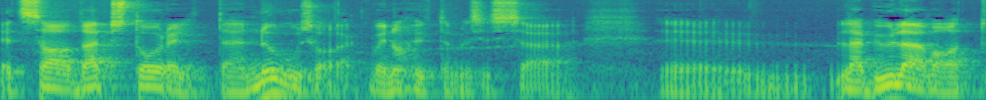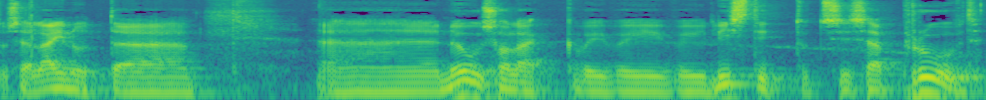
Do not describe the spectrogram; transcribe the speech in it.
et saada App Store'ilt äh, nõusolek või noh, ütleme siis äh, äh, läbi ülevaatuse läinud nõusolek või, või, või listitud siis approved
